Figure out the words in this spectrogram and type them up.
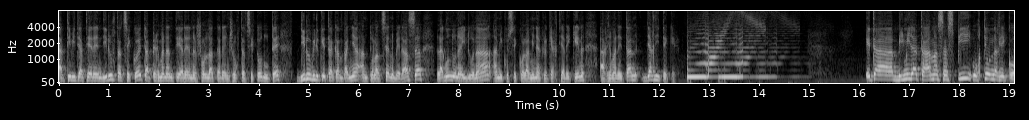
Aktivitatearen dirustatzeko eta permanentearen soldataren sortatzeko dute, diru bilketa kampaina antolatzen beraz, lagundu nahi duena amikuseko laminak elkartiarekin harremanetan jarditeke. Eta 2000 eta amazazpi urte ondareko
